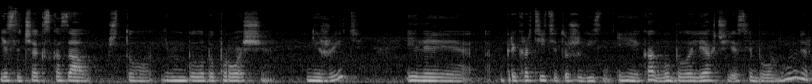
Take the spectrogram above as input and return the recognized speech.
если человек сказал, что ему было бы проще не жить, или прекратить эту жизнь. И как бы было легче, если бы он умер.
